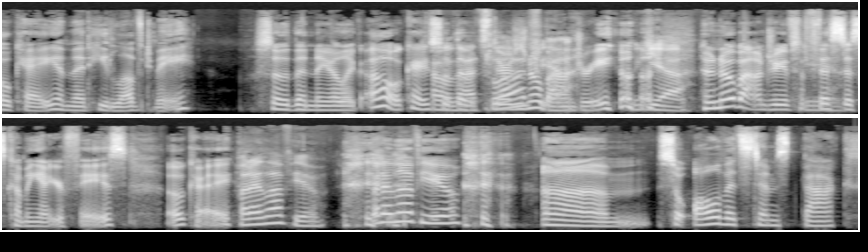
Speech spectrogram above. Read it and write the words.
okay and that he loved me. So then you're like, oh, okay, so Oh, the- that's there's love? no boundary. Yeah. There's no boundary if a Yeah. fist is coming at your face. Okay But I love you. but I love you. um, so all of it stems back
